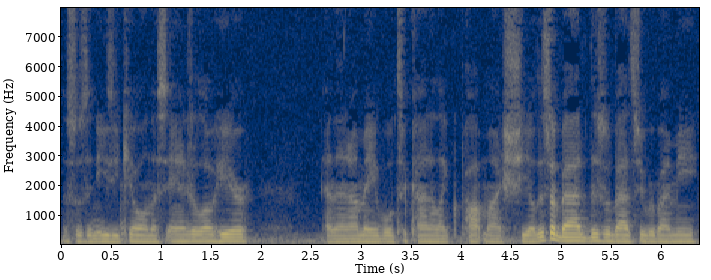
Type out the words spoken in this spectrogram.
This was an easy kill on this Angelo here. And then I'm able to kind of like pop my shield. This is a bad this was a bad super by me.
